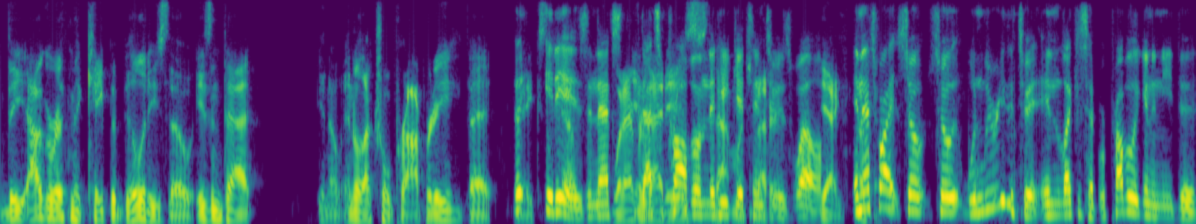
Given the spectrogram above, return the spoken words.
the algorithmic capabilities though isn't that you know intellectual property that makes it is and that's whatever that's that a problem is, that, that he gets into as well yeah and okay. that's why so so when we read into it and like i said we're probably going to need to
